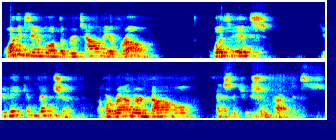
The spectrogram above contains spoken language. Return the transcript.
One example of the brutality of Rome was its unique invention of a rather novel execution practice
